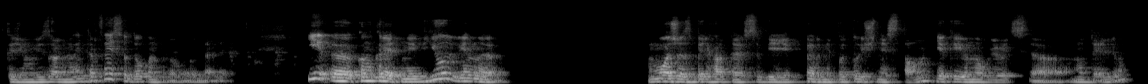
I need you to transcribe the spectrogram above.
скажімо, візуального інтерфейсу до контролеру далі. І конкретний view він може зберігати в собі певний поточний стан, який оновлюється моделлю.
